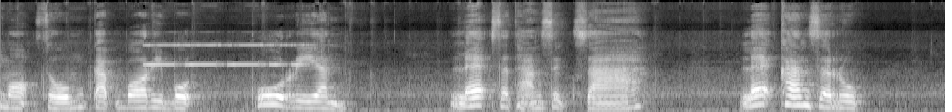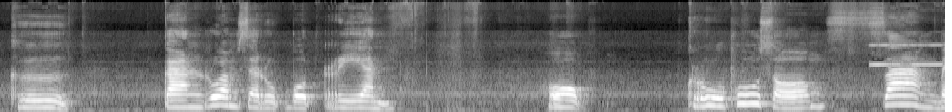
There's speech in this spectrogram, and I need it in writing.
เหมาะสมกับบริบท ผู้เรียน และสถานศึกษา และขั้นสรุป คือ การร่วมสรุปบทเรียน 6. ครูผู้สอนสร้างแบ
